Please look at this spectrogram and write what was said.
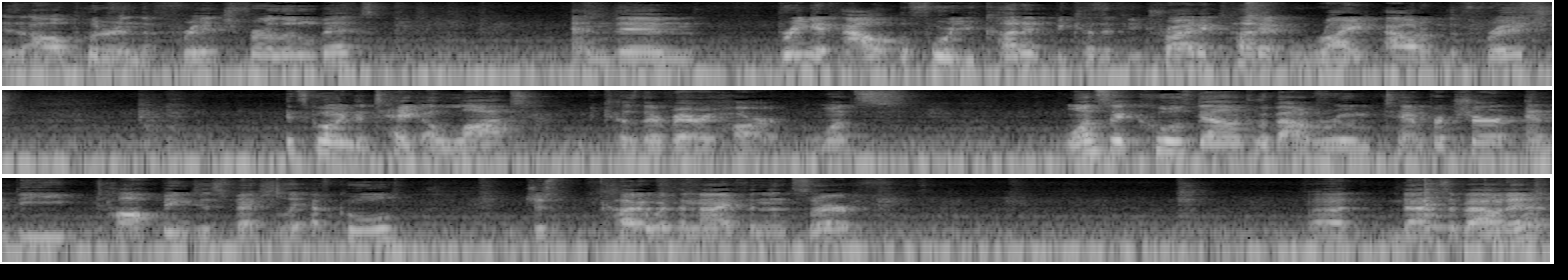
is I'll put it in the fridge for a little bit and then bring it out before you cut it because if you try to cut it right out of the fridge, it's going to take a lot because they're very hard. Once once it cools down to about room temperature and the toppings especially have cooled, just cut it with a knife and then serve. But that's about it.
